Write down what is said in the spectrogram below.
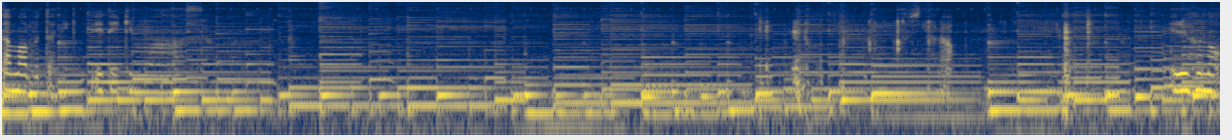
下まぶたに入れていきます。そしたらエルフの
